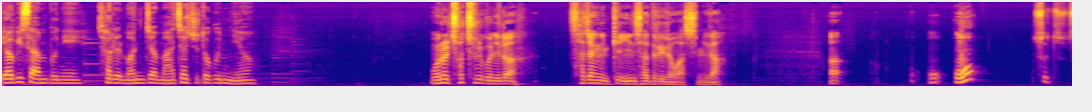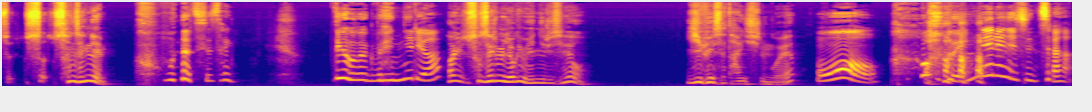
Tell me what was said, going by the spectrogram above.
여비사 한 분이 저를 먼저 맞아주더군요. 오늘 첫 출근이라 사장님께 인사드리러 왔습니다. 아, 어? 어? 서, 서, 서, 선생님. 어머나 세상에. 네가 왜, 웬일이야? 아니, 선생님은 여기 웬일이세요? 이 회사 다니시는 거예요? 어. 웬일이니 진짜.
